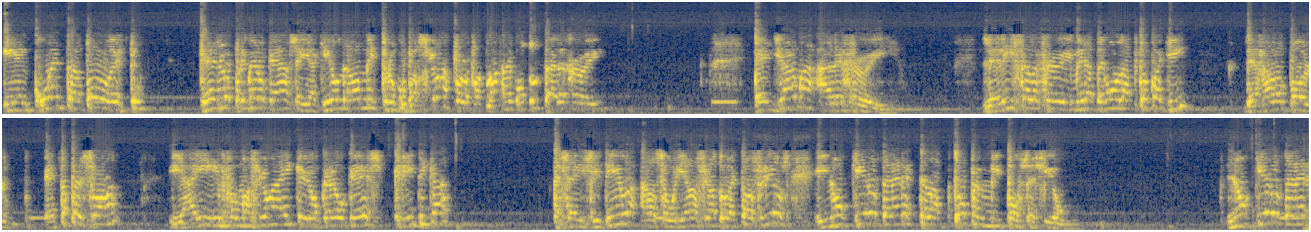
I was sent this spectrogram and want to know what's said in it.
y encuentra todo esto, ¿qué es lo primero que hace? Y aquí es donde van mis preocupaciones por los patrones de conducta del FBI. Él llama al FBI. Le dice al FBI, mira, tengo un laptop aquí, dejado por esta persona, y hay información ahí que yo creo que es crítica, sensitiva a la seguridad nacional de los Estados Unidos, y no quiero tener este laptop en mi posesión. No quiero tener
